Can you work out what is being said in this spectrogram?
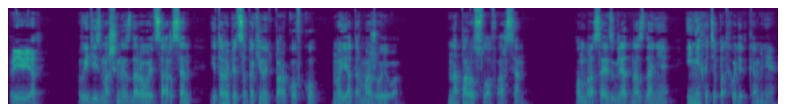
«Привет!» Выйдя из машины, здоровается Арсен и торопится покинуть парковку, но я торможу его. На пару слов, Арсен. Он бросает взгляд на здание и нехотя подходит ко мне.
